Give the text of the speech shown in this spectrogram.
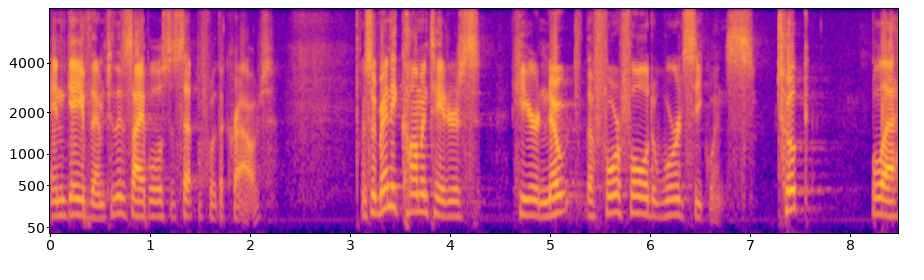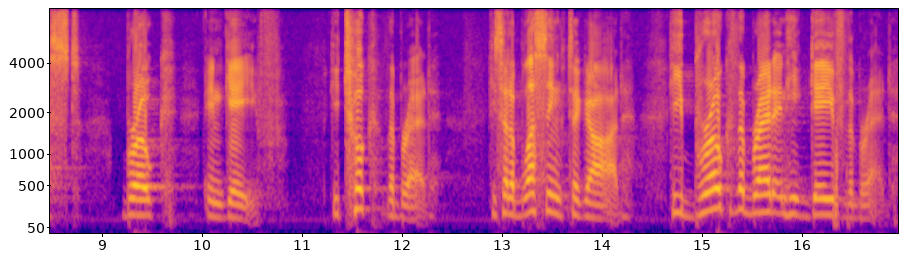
and gave them to the disciples to set before the crowd. And so many commentators here note the fourfold word sequence took, blessed, broke, and gave. He took the bread. He said a blessing to God. He broke the bread and he gave the bread.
